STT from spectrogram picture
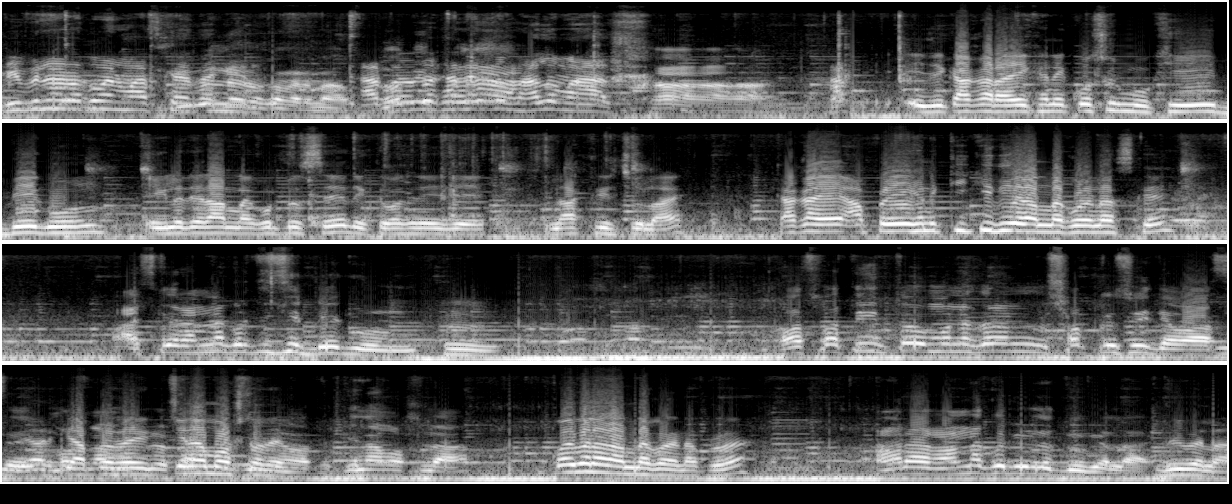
বিভিন্ন রকমের মাছ খেয়ে বিভিন্ন রকমের মাছ। আপনারা তো নদীর খান থেকে- একদম ভালো মাছ। হ্যাঁ হ্যাঁ এই যে কাকারা এখানে কচুরমুখী বেগুন এগুলো দিয়ে রান্না করতেছে। দেখতে পাচ্ছেন এই যে লাকড়ির চুলায়। কাকা আপনি এখানে কি কি দিয়ে রান্না করেন আজকে? আজকে রান্না করতেছি বেগুন। হুম। খরচপাতি তো মনে করেন সবকিছুই দেওয়া আছে। আপনারা কেনা মশলা দেওয়া আছে, কেনা মশলা। কয় বেলা রান্না করেন আপনারা? আমরা রান্না করি হলো দুই বেলা দুই বেলা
